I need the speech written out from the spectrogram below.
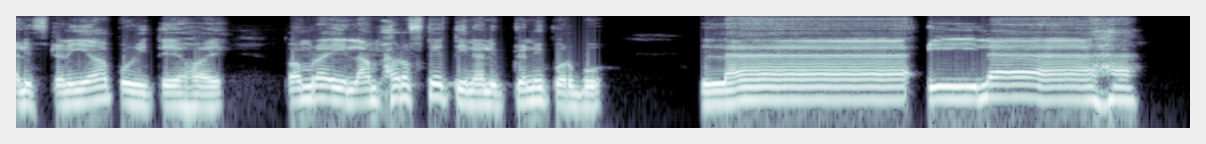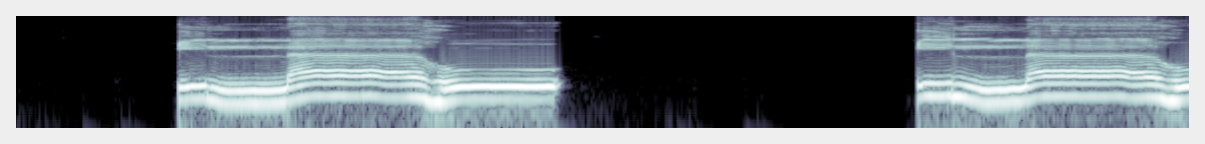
আলিফ টেনিয়া পড়িতে হয় তো আমরা এই লাম হরফকে তিন আলিপ টেনে পড়ব। ইলাহা ইল্লাহু ইল্লাহু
